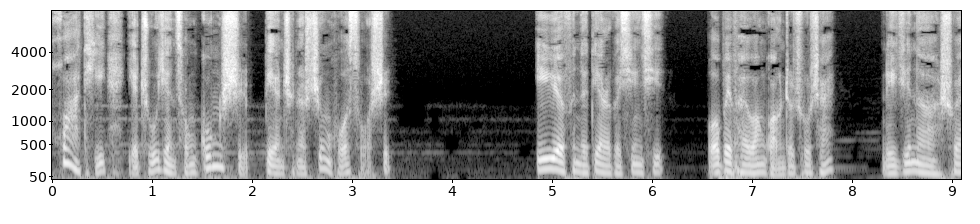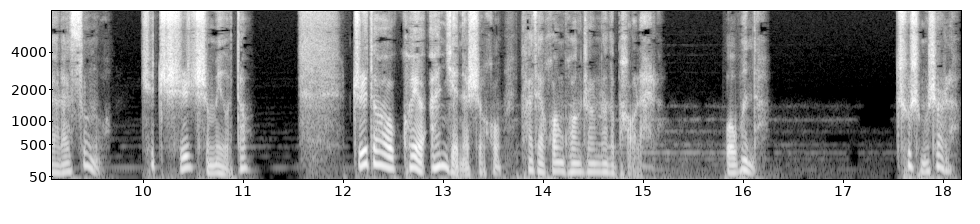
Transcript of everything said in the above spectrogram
话题也逐渐从公事变成了生活琐事。一月份的第二个星期，我被派往广州出差，李军呢说要来送我，却迟迟没有到。直到快要安检的时候，他才慌慌张张的跑来了。我问他：“出什么事了？”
